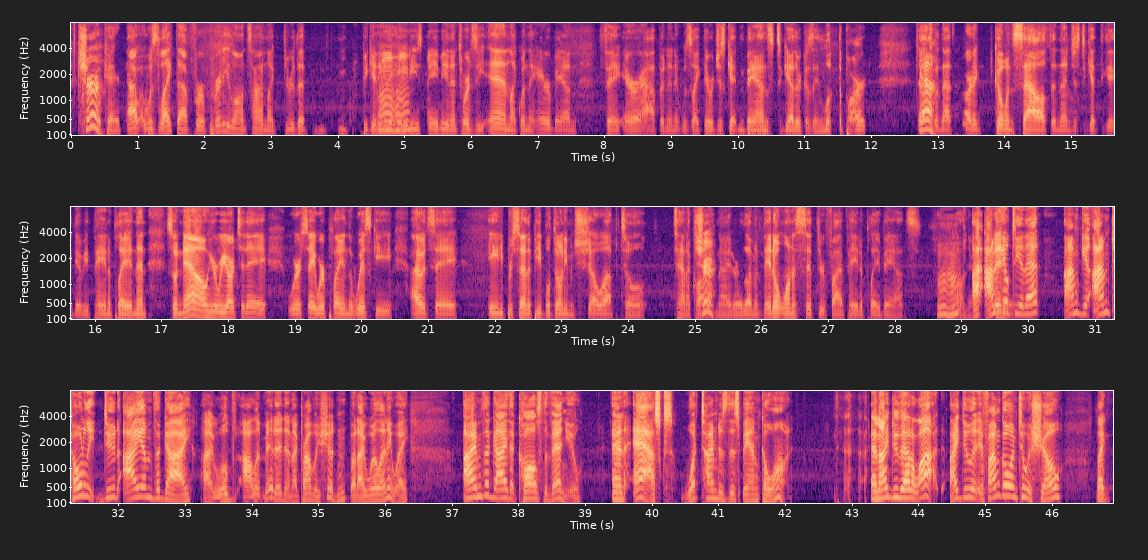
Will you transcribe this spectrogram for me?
Sure. Okay, that was like that for a pretty long time, like through the beginning Mhm. of the '80s, maybe, and then towards the end, like when the hair band thing era happened, and it was like they were just getting bands together because they looked the part. That's Yeah. when that started going south, and then just to get the gig, they'd be paying to play, and then so now here we are today, where say we're playing the whiskey, I would say eighty percent of the people don't even show up till ten o'clock Sure. at night or eleven. They don't want to sit through five pay to play bands. Mhm. I, I'm anyway. guilty of that. I'm I'm totally, dude. I am the guy. I will. I'll admit it, and I probably shouldn't, but I will anyway. I'm the guy that calls the venue and asks, "What time does this band go on?" and I do that a lot. I do it if I'm going to a show, like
